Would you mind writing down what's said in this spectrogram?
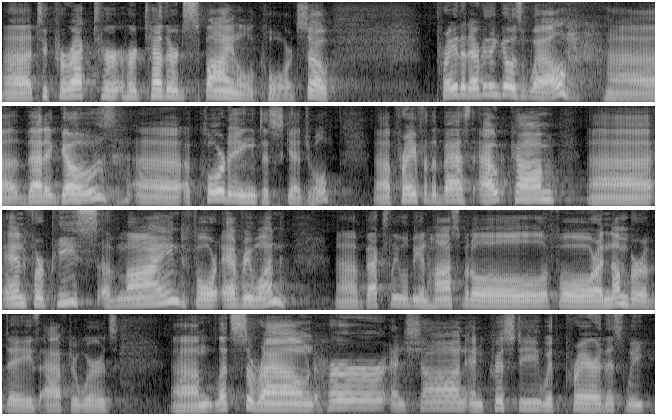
to correct her, her tethered spinal cord. So, pray that everything goes well, uh, that it goes uh, according to schedule. Uh, pray for the best outcome uh, and for peace of mind for everyone. Uh, Bexley will be in hospital for a number of days afterwards. Um, let's surround her and Sean and Christy with prayer this week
